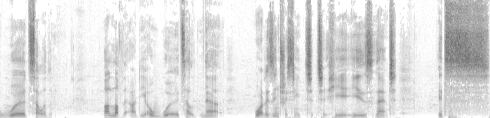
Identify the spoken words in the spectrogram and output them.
Word salad. I love that idea of word salad. Now, what is interesting to, to hear is that it's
